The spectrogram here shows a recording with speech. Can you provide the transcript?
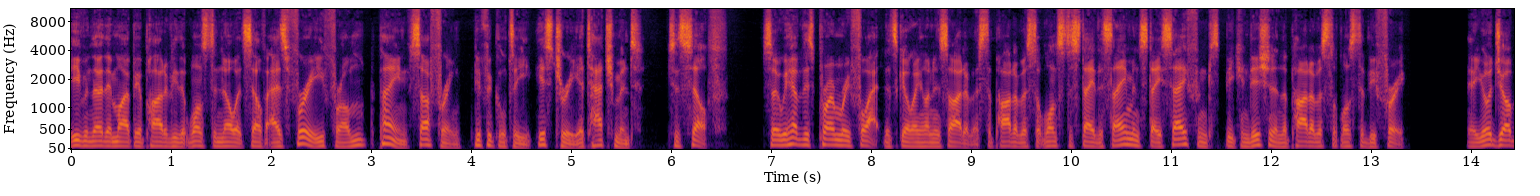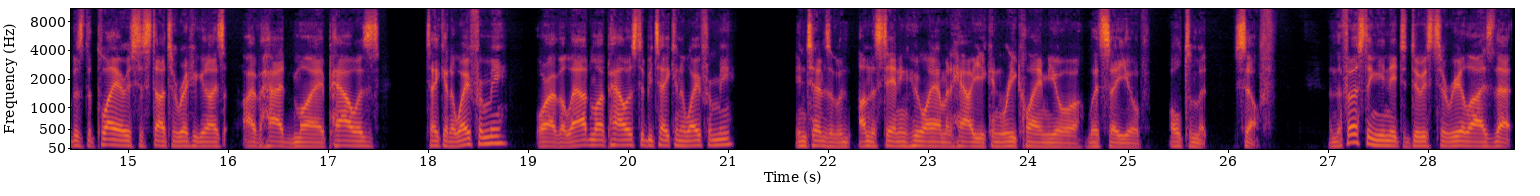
even though there might be a part of you that wants to know itself as free from pain, suffering, difficulty, history, attachment to self. So we have this primary fight that's going on inside of us the part of us that wants to stay the same and stay safe and be conditioned, and the part of us that wants to be free. Now, your job as the player is to start to recognize I've had my powers taken away from me, or I've allowed my powers to be taken away from me in terms of understanding who I am and how you can reclaim your, let's say, your ultimate self. And the first thing you need to do is to realize that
